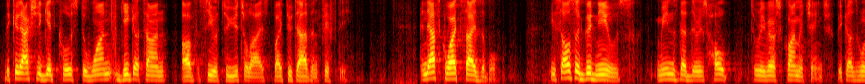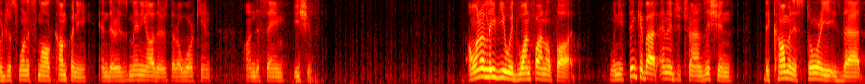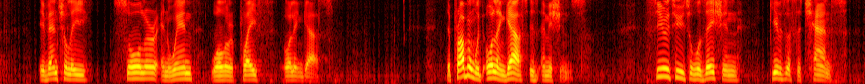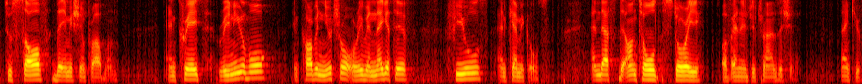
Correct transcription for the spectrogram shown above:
we could actually get close to one gigaton of CO2 utilized by 2050. And that's quite sizable. It's also good news. It means that there is hope to reverse climate change because we're just one small company and there is many others that are working on the same issue. I want to leave you with one final thought. When you think about energy transition, the common story is that eventually solar and wind will replace oil and gas. The problem with oil and gas is emissions. CO2 utilization gives us a chance to solve the emission problem and create renewable and carbon neutral or even negative fuels and chemicals. And that's the untold story of energy transition. Thank you.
